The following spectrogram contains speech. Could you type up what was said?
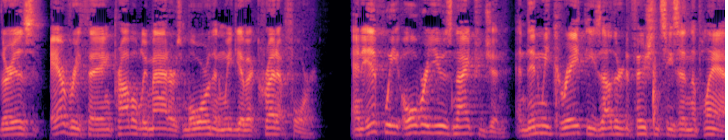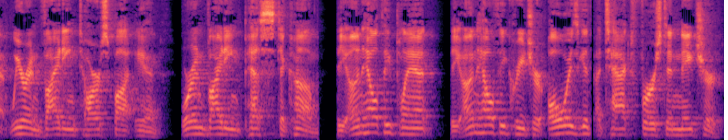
There is everything probably matters more than we give it credit for. And if we overuse nitrogen and then we create these other deficiencies in the plant, we are inviting tar spot in. We're inviting pests to come. The unhealthy plant, the unhealthy creature always gets attacked first in nature.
